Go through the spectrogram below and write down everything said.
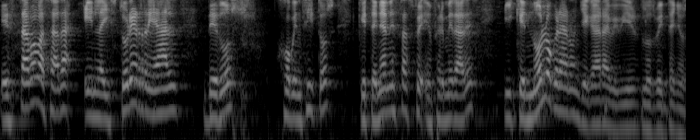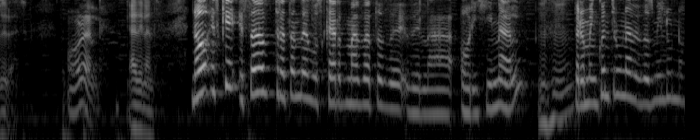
estaba basada en la historia real de dos jovencitos que tenían estas fe- enfermedades y que no lograron llegar a vivir los 20 años de edad. Órale. Adelante. No, es que estaba tratando de buscar más datos de, de la original, pero me encuentro una de 2001.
